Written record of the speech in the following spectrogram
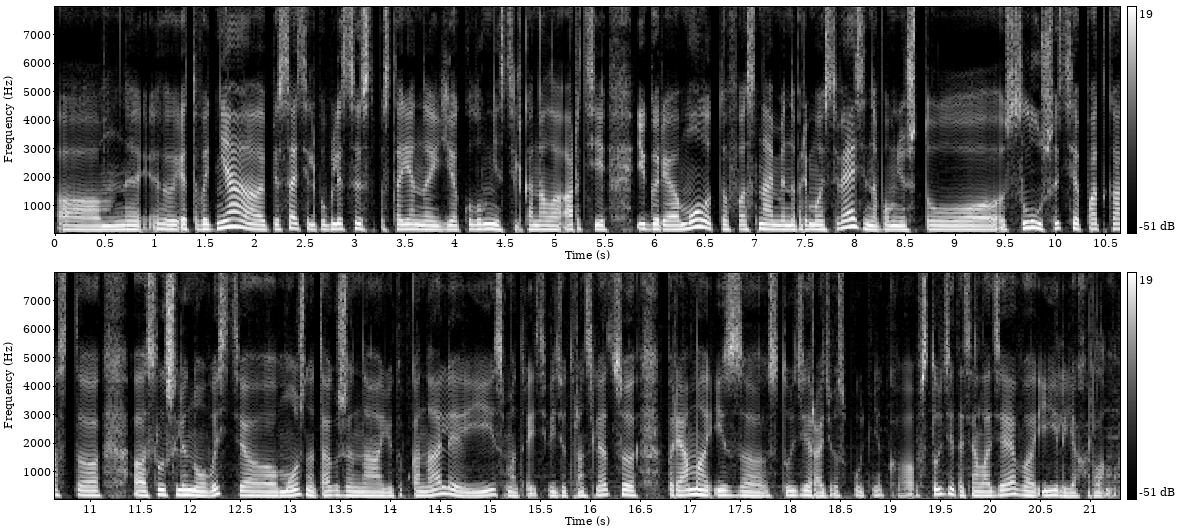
этого дня. Писатель-публицист, постоянный колумнист телеканала «Арти» Игорь Молотов с нами на прямой связи. Напомню, что слушать подкаст «Слышали новость» можно также на YouTube-канале и смотреть видеотрансляцию прямо из студии «Радио Спутник». В студии Татьяна Ладяева и Илья Харламов.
